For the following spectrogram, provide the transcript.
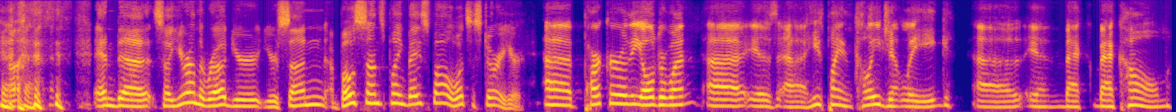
Uh, and uh, so you're on the road. Your your son, both sons playing baseball. What's the story here? Uh, Parker, the older one, uh, is he's playing collegiate league in back back home.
